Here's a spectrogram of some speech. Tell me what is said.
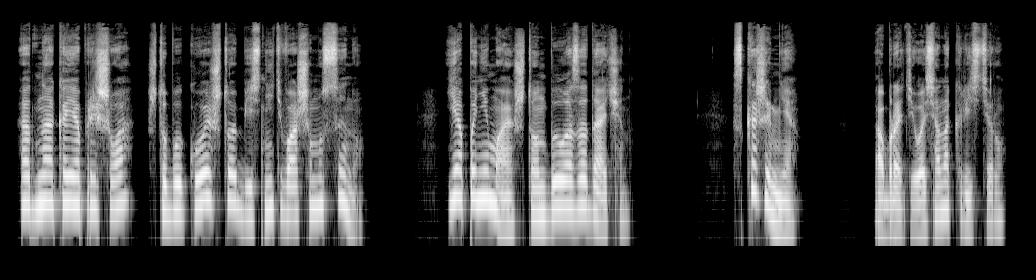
«Однако я пришла, чтобы кое-что объяснить вашему сыну. Я понимаю, что он был озадачен. Скажи мне, Обратилась она к Кристеру.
